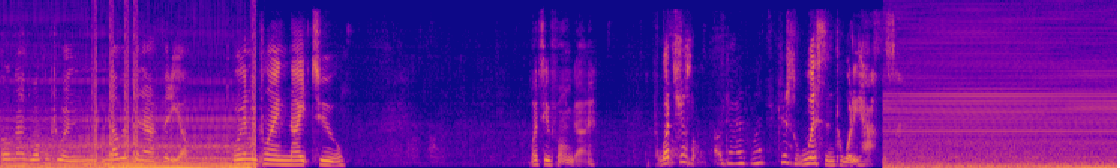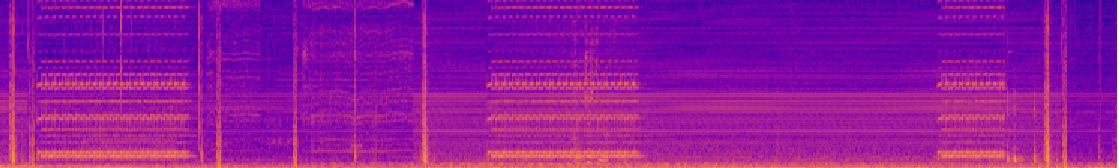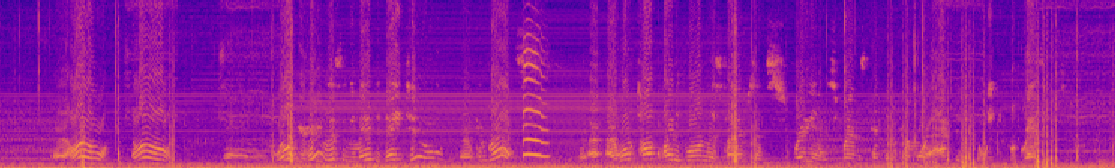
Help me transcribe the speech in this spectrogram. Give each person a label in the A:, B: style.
A: Hello guys, welcome to another FNAF video. We're gonna be playing Night 2. What's your phone guy? Let's just, uh, guys, let's just listen to what he has to say. Let's just listen.
B: Uh, hello? Hello? Uh, well, if you're hearing this and you made it to day two, uh, congrats. Uh, I, I won't talk quite as long this time since Freddy and his friends tend to become more active as the week progresses.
